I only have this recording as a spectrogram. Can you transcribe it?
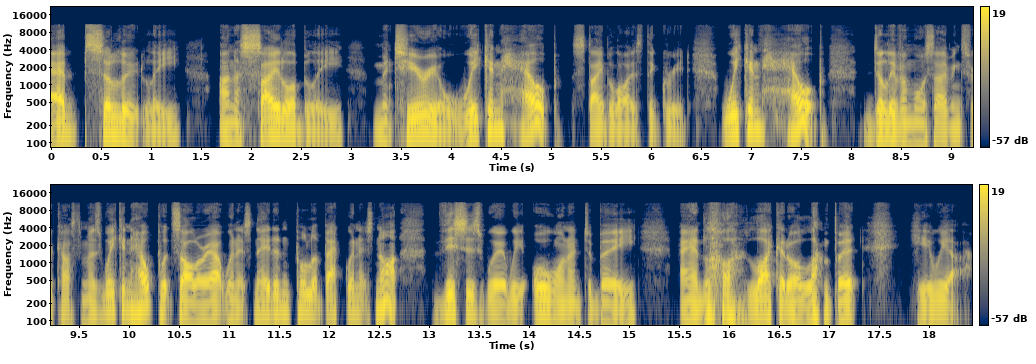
absolutely unassailably material. We can help stabilize the grid. We can help deliver more savings for customers. We can help put solar out when it's needed and pull it back when it's not. This is where we all wanted to be. And like it or lump it, here we are.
